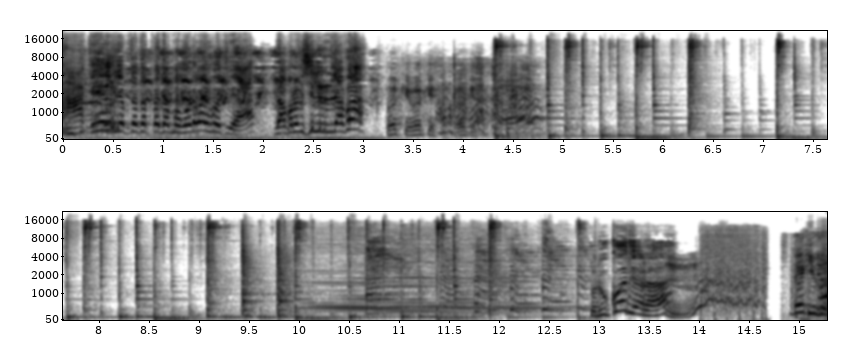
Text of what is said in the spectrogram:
నాకే ఎదురు చెప్తా తప్పేదమ్మ గొడవ అయిపోతుందా లోపల సిలిండర్ దాబా रुको जरा बेटा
